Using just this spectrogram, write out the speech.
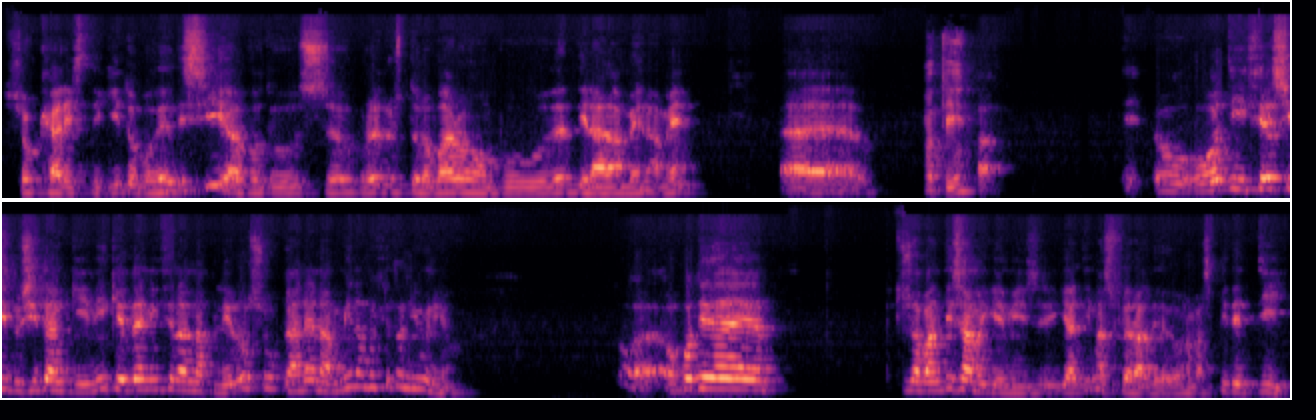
σοκαριστική τοποθέτηση από τους πρόεδρους των ομάδων που δεν την αναμέναμε. ε, Ότι; ε, ο- ότι η θέση τους ήταν κοινή και δεν ήθελαν να πληρώσουν κανένα μήνα μέχρι τον Ιούνιο. Ε, Οπότε ε, τους απαντήσαμε κι εμείς, γιατί μας φέρατε εδώ, να μας πείτε τι.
